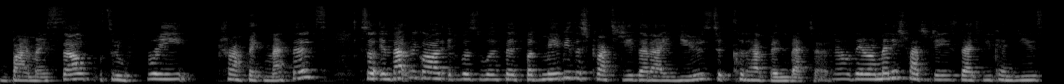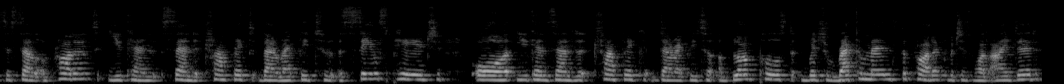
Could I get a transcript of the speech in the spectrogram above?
by myself through free traffic methods. So in that regard, it was worth it, but maybe the strategy that I used could have been better. Now, there are many strategies that you can use to sell a product. You can send traffic directly to a sales page, or you can send traffic directly to a blog post which recommends the product, which is what I did,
